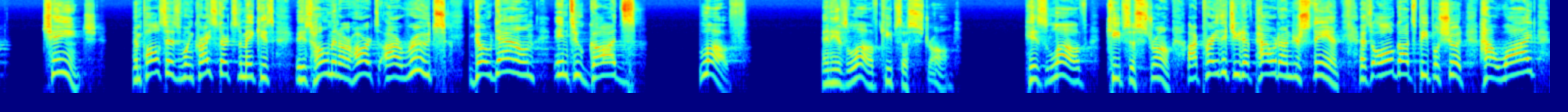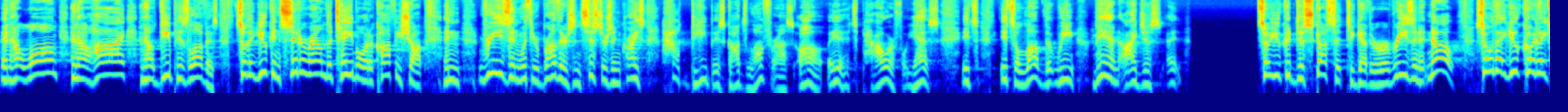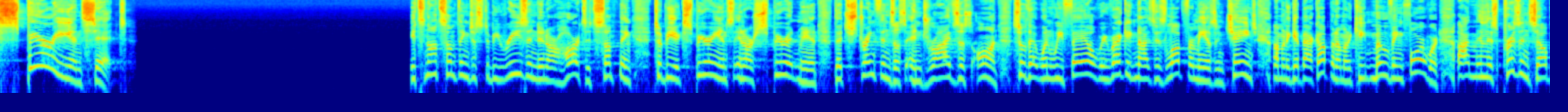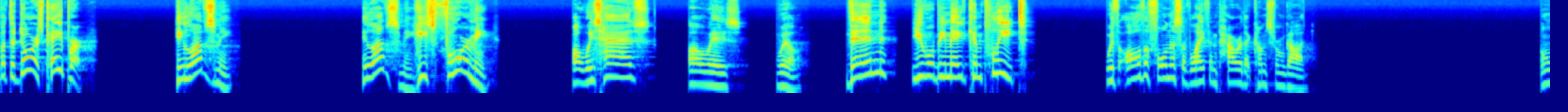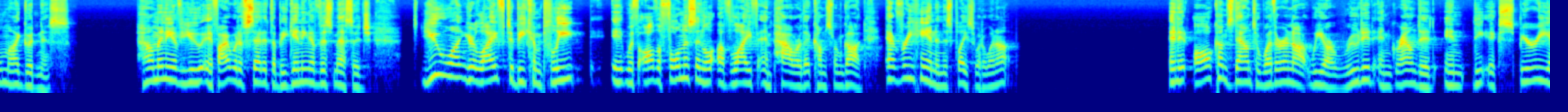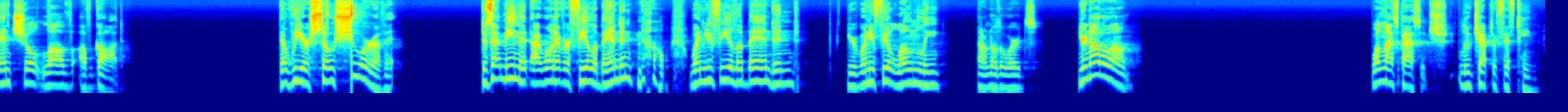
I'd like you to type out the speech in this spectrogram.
change. And Paul says when Christ starts to make his, his home in our hearts, our roots go down into God's love. And his love keeps us strong. His love keeps us strong. I pray that you'd have power to understand, as all God's people should, how wide and how long and how high and how deep His love is, so that you can sit around the table at a coffee shop and reason with your brothers and sisters in Christ. How deep is God's love for us? Oh, it's powerful. Yes, it's it's a love that we, man, I just. Eh, so you could discuss it together or reason it. No, so that you could experience it. It's not something just to be reasoned in our hearts. It's something to be experienced in our spirit man that strengthens us and drives us on so that when we fail, we recognize his love for me hasn't changed. I'm going to get back up and I'm going to keep moving forward. I'm in this prison cell, but the door is paper. He loves me. He loves me. He's for me. Always has, always will. Then you will be made complete with all the fullness of life and power that comes from God. Oh my goodness. How many of you, if I would have said at the beginning of this message, you want your life to be complete with all the fullness of life and power that comes from God? Every hand in this place would have went up. And it all comes down to whether or not we are rooted and grounded in the experiential love of God. That we are so sure of it. Does that mean that I won't ever feel abandoned? No. When you feel abandoned, you're, when you feel lonely, I don't know the words, you're not alone. One last passage, Luke chapter 15.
